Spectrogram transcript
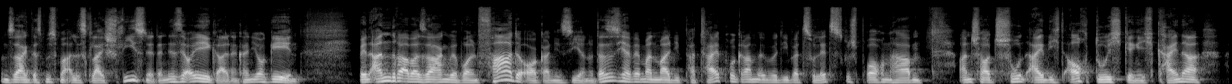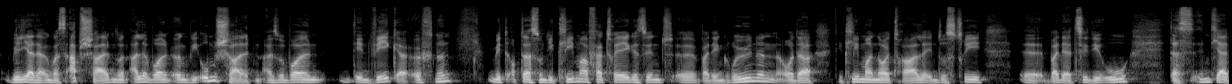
und sagen, das müssen wir alles gleich schließen, dann ist ja auch egal, dann kann ich auch gehen. Wenn andere aber sagen, wir wollen Pfade organisieren, und das ist ja, wenn man mal die Parteiprogramme, über die wir zuletzt gesprochen haben, anschaut, schon eigentlich auch durchgängig. Keiner will ja da irgendwas abschalten, sondern alle wollen irgendwie umschalten, also wollen den Weg eröffnen, mit ob das nun die Klimaverträge sind äh, bei den Grünen oder die klimaneutrale Industrie äh, bei der CDU. Das sind ja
